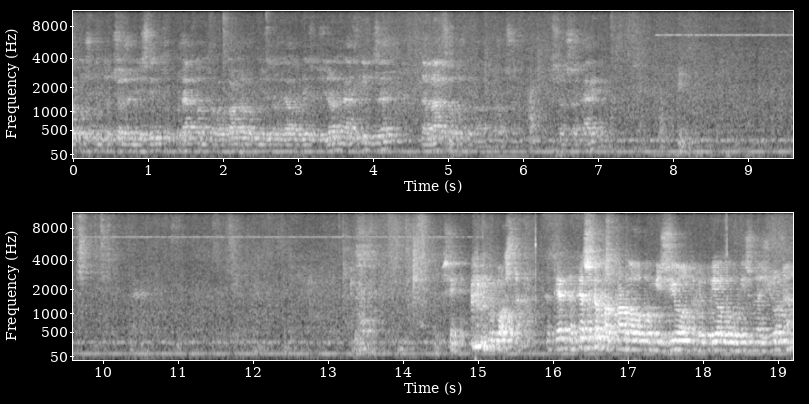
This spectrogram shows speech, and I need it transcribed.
recurs contenciós administratiu proposat contra l'acord de la Comissió de de Veïns de Girona, data 15 de març del 2012. Senyor secretari? Sí, proposta. Atès que per part de la Comissió Territorial d'Urbanisme de Girona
